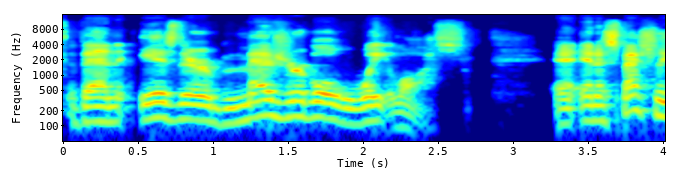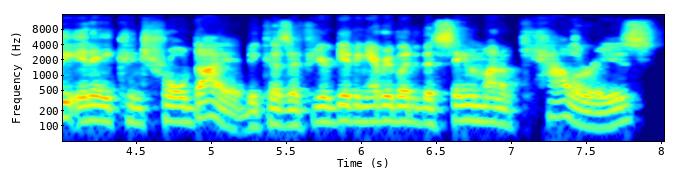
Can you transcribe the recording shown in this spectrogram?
then is there measurable weight loss? And especially in a controlled diet, because if you're giving everybody the same amount of calories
